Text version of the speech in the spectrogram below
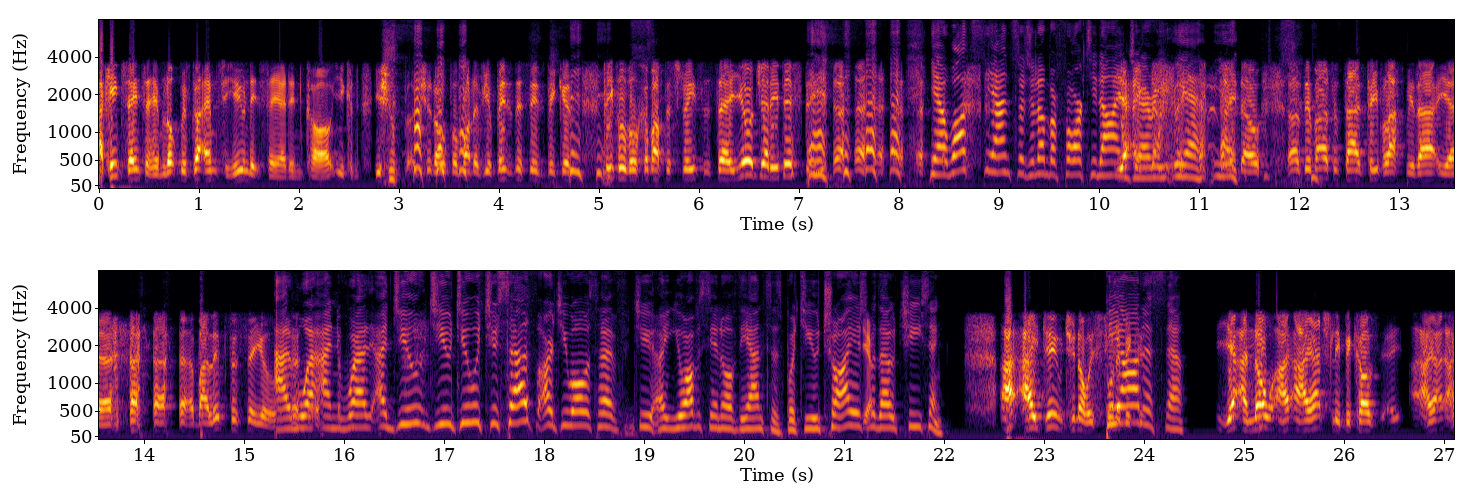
I keep saying to him, look, we've got empty units here in Cork. You can, you should, should open one of your businesses because people will come off the streets and say, you're Gerry Diffney. yeah, what's the answer to number 49, Gerry? exactly. Yeah, yeah. I know. Uh, the amount of times people ask me that, yeah. My lips are sealed. And well, and well, uh, do you do you do it yourself, or do you always have? Do you, uh, you obviously know of the answers, but do you try it Yeah. without cheating? I, I do. Do you know, it's funny Be honest now. Yeah, I know. I, I actually because I, I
